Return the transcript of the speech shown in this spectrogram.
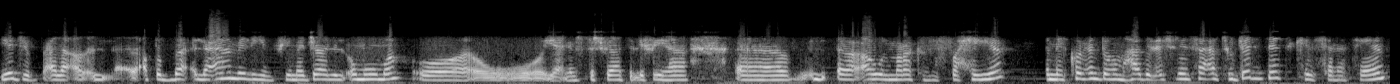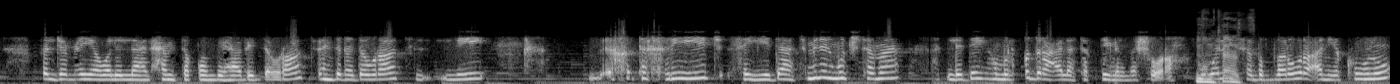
يجب على الأطباء العاملين في مجال الأمومة ويعني المستشفيات اللي فيها آه، أو المراكز الصحية أن يكون عندهم هذه العشرين ساعة تجدد كل سنتين فالجمعية ولله الحمد تقوم بهذه الدورات عندنا دورات لتخريج سيدات من المجتمع لديهم القدرة على تقديم المشورة. ممتاز. وليس بالضرورة أن يكونوا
